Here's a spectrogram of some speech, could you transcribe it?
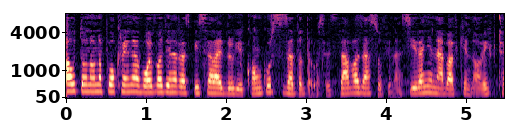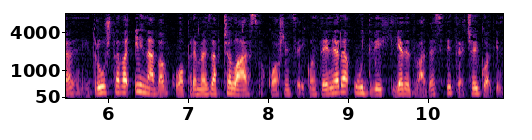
Autonomna pokrajina Vojvodina raspisala je drugi konkurs za dodelu sredstava za sufinansiranje nabavke novih pčelinih društava i nabavku opreme za pčelarstvo, košnica i kontejnera u 2023. godini.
